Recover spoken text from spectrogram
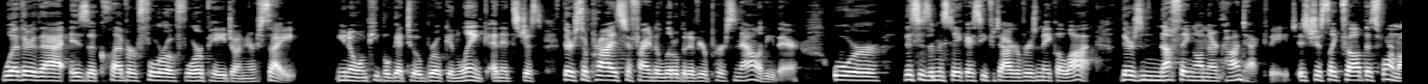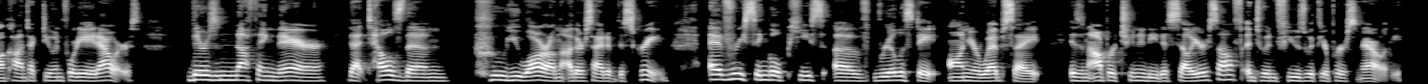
whether that is a clever 404 page on your site. You know, when people get to a broken link and it's just, they're surprised to find a little bit of your personality there. Or this is a mistake I see photographers make a lot. There's nothing on their contact page. It's just like, fill out this form, I'll contact you in 48 hours. There's nothing there that tells them who you are on the other side of the screen. Every single piece of real estate on your website is an opportunity to sell yourself and to infuse with your personality.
